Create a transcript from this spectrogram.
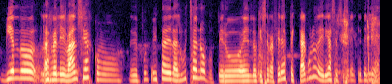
viendo las relevancias como desde el punto de vista de la lucha, no, pero en lo que se refiere a espectáculo debería ser súper entretenida.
